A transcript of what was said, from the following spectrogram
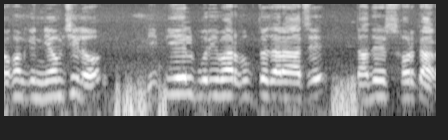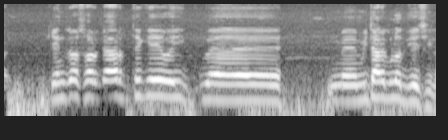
তখন কি নিয়ম ছিল বিপিএল পরিবারভুক্ত যারা আছে তাদের সরকার কেন্দ্র সরকার থেকে ওই মিটারগুলো দিয়েছিল।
